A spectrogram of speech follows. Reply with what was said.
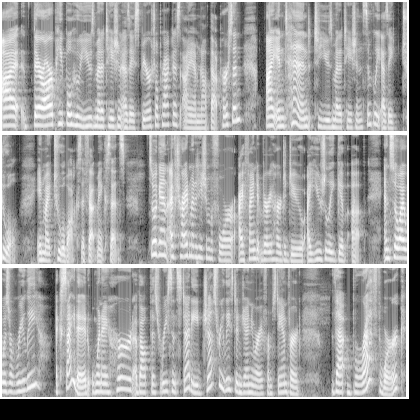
I there are people who use meditation as a spiritual practice. I am not that person. I intend to use meditation simply as a tool in my toolbox, if that makes sense. So, again, I've tried meditation before. I find it very hard to do. I usually give up. And so I was really excited when I heard about this recent study just released in January from Stanford that breath work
